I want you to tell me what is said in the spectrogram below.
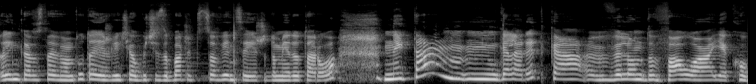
linka zostawię wam tutaj, jeżeli chciałbyście zobaczyć, co więcej jeszcze do mnie dotarło. No i tam mm, galaretka wylądowała jako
